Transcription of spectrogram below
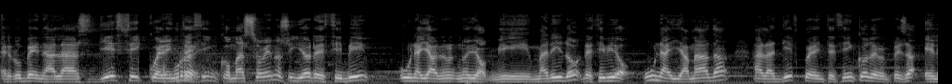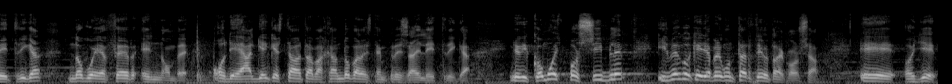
eh, Rubén, a las 10.45 más o menos, yo recibí una llamada, no yo, mi marido recibió una llamada a las 10.45 de una empresa eléctrica, no voy a hacer el nombre, o de alguien que estaba trabajando para esta empresa eléctrica. ¿cómo es posible? Y luego quería preguntarte otra cosa. Eh, oye,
